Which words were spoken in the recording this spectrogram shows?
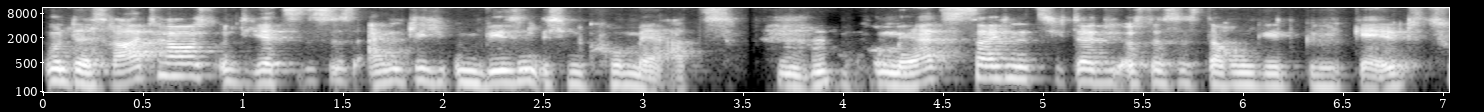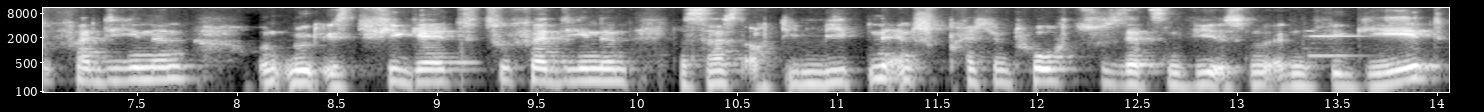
und das Rathaus und jetzt ist es eigentlich im Wesentlichen Kommerz. Mhm. Kommerz zeichnet sich dadurch aus, dass es darum geht, Geld zu verdienen und möglichst viel Geld zu verdienen. Das heißt auch die Mieten entsprechend hochzusetzen, wie es nur irgendwie geht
